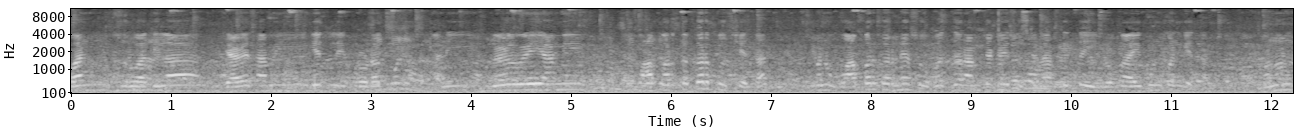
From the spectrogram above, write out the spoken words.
पण सुरुवातीला ज्यावेळेस आम्ही घेतले प्रोडक्ट आणि वेळोवेळी आम्ही वापर तर करतोच शेतात पण वापर करण्यासोबत जर आमच्या काही सूचना असतील तर ही लोक ऐकून पण घेतात. म्हणून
